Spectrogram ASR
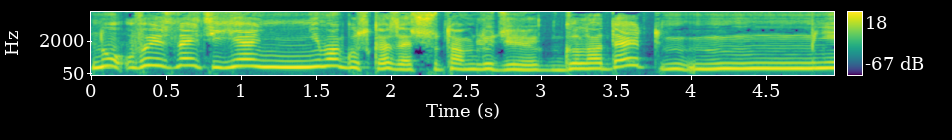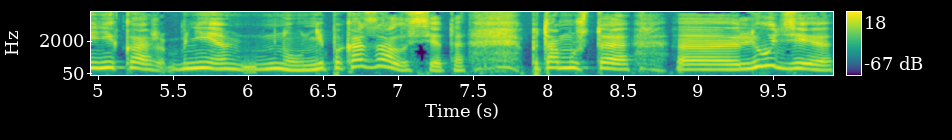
Ну, вы знаете, я не могу сказать, что там люди голодают мне не кажется, мне ну, не показалось это, потому что э, люди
